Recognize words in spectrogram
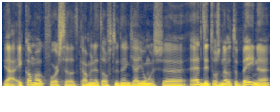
Ja, ik kan me ook voorstellen dat het kabinet af en toe denkt... ja jongens, eh, hè, dit was nota bene.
